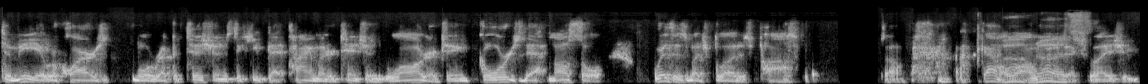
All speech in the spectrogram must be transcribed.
to me, it requires more repetitions to keep that time under tension longer to engorge that muscle with as much blood as possible. So, kind of a long no, explanation.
